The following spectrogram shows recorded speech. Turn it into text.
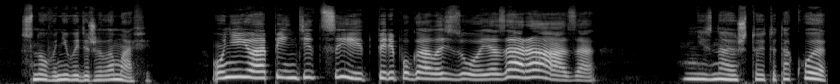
— снова не выдержала Мафи. «У нее аппендицит!» — перепугалась Зоя. «Зараза!» «Не знаю, что это такое,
